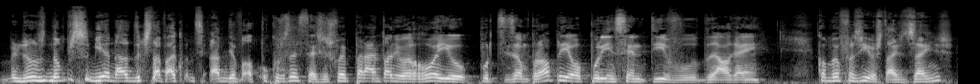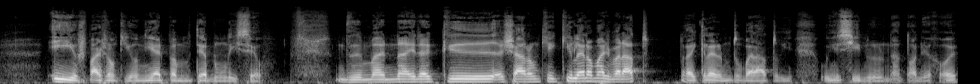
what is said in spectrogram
Mas não, não percebia nada do que estava a acontecer à minha volta. O Cruzeiro Seixas foi para António Arroio por decisão própria ou por incentivo de alguém? Como eu fazia os tais desenhos e os pais não tinham dinheiro para me meter num liceu. De maneira que acharam que aquilo era mais barato. é? Aquilo era muito barato o- ensino na António Arroio.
